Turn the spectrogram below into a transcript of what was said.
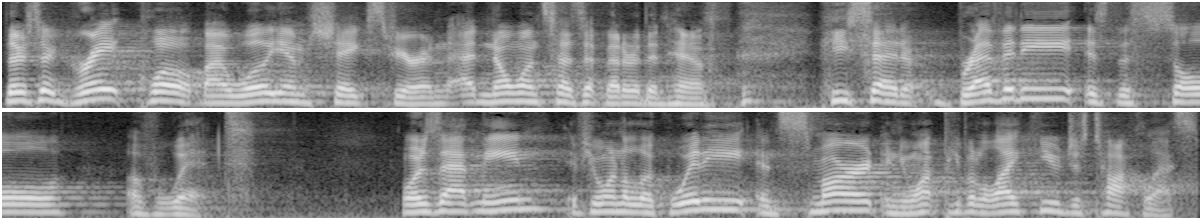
There's a great quote by William Shakespeare, and no one says it better than him. He said, Brevity is the soul of wit. What does that mean? If you want to look witty and smart and you want people to like you, just talk less.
